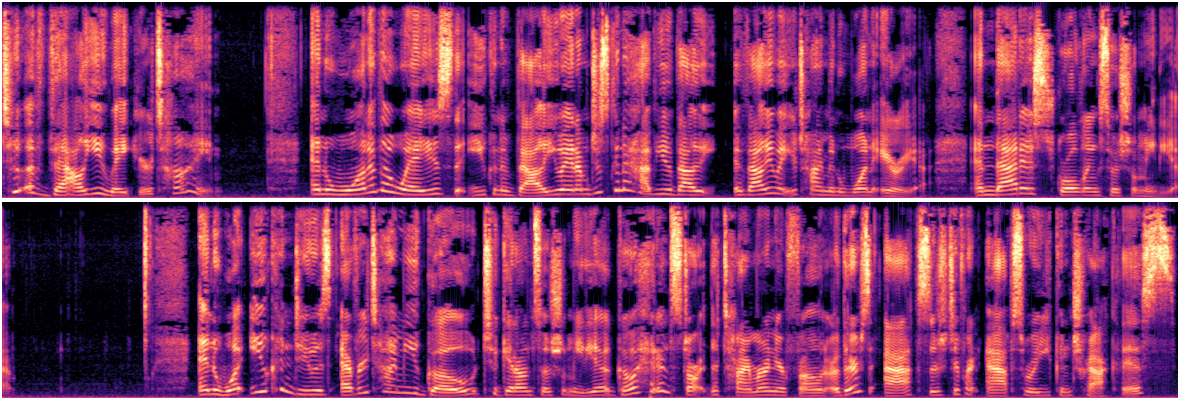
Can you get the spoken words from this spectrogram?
to evaluate your time. And one of the ways that you can evaluate, I'm just going to have you evaluate, evaluate your time in one area, and that is scrolling social media. And what you can do is every time you go to get on social media, go ahead and start the timer on your phone. Or there's apps, there's different apps where you can track this.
